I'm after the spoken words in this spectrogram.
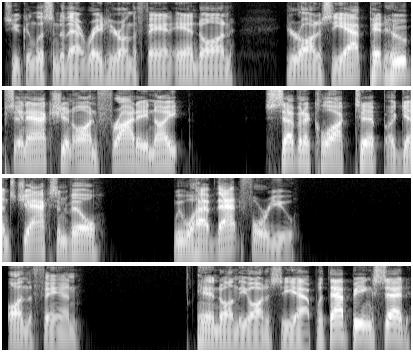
So you can listen to that right here on the fan and on your Audacy app. Pitt Hoops in action on Friday night, 7 o'clock tip against Jacksonville. We will have that for you on the fan and on the Audacy app. With that being said,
